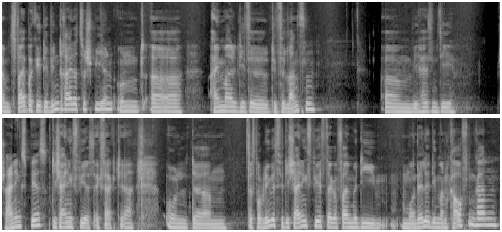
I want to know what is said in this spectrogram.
ähm, zwei Pakete Windrider zu spielen und äh, einmal diese, diese Lanzen. Ähm, wie heißen die? Shining Spears? Die Shining Spears, exakt, ja. Und ähm, das Problem ist für die Shining Spears, da gefallen mir die Modelle, die man kaufen kann.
